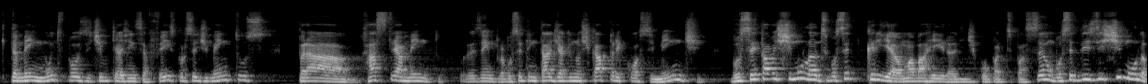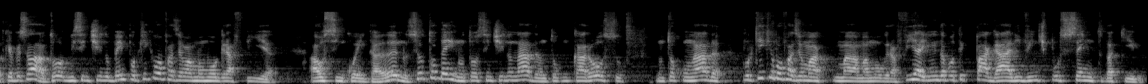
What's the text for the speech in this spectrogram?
que também muito positivo que a agência fez, procedimentos para rastreamento, por exemplo, para você tentar diagnosticar precocemente, você estava estimulando. Se você cria uma barreira de coparticipação, você desestimula, porque a pessoa, ah, estou me sentindo bem, por que, que eu vou fazer uma mamografia? Aos 50 anos, se eu tô bem, não tô sentindo nada, não tô com caroço, não tô com nada, por que, que eu vou fazer uma, uma mamografia e ainda vou ter que pagar ali 20% daquilo?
